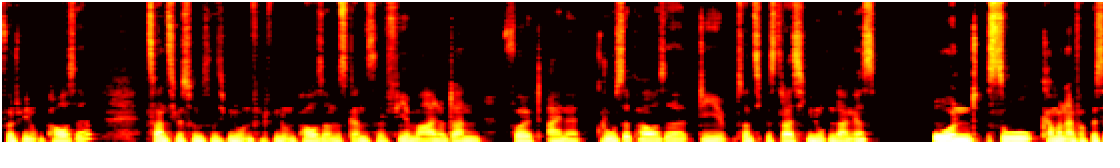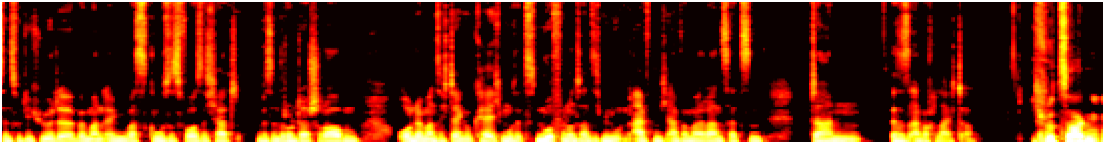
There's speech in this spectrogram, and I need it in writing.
5 Minuten Pause, 20 bis 25 Minuten, 5 Minuten Pause und das Ganze viermal und dann folgt eine große Pause, die 20 bis 30 Minuten lang ist. Und so kann man einfach ein bisschen so die Hürde, wenn man irgendwas Großes vor sich hat, ein bisschen runterschrauben. Und wenn man sich denkt, okay, ich muss jetzt nur 25 Minuten einfach, mich einfach mal ransetzen, dann ist es einfach leichter. Ich genau. würde sagen,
